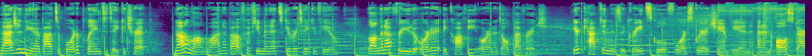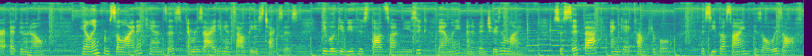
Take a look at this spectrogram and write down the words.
Imagine that you're about to board a plane to take a trip. Not a long one, about 50 minutes, give or take a few. Long enough for you to order a coffee or an adult beverage. Your captain is a grade school four square champion and an all star at Uno. Hailing from Salina, Kansas, and residing in Southeast Texas, he will give you his thoughts on music, family, and adventures in life. So sit back and get comfortable. The seatbelt sign is always off.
